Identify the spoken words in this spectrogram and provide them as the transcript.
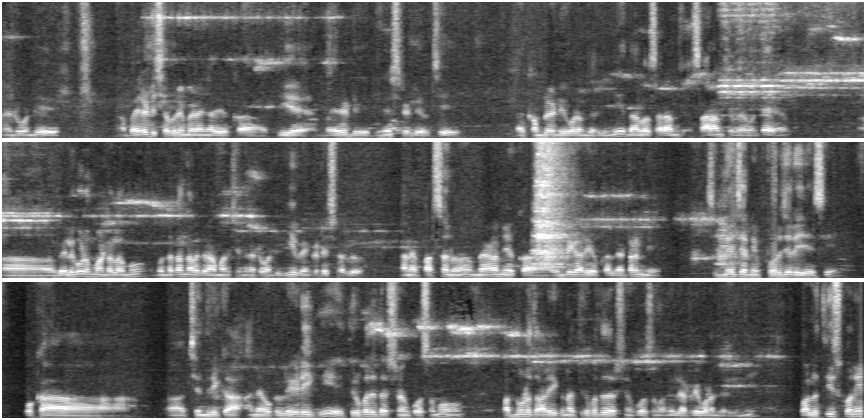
అనేటువంటి బైరెడ్డి శబరి మేడం గారి యొక్క పిఏ బైరెడ్డి దినేష్ రెడ్డి వచ్చి కంప్లైంట్ ఇవ్వడం జరిగింది. దానిలో సారాంశ సారాంశం ఏమంటే వెలుగొడ మండలము గుందకందాల గ్రామానికి చెందినటువంటి ఈ వెంకటేశ్వర్లు అనే పర్సన్ మేడం యొక్క ఎంపీ గారి యొక్క లెటర్ని సిగ్నేచర్ని ఫోర్జరీ చేసి ఒక చంద్రిక అనే ఒక లేడీకి తిరుపతి దర్శనం కోసము పదమూడో తారీఖున తిరుపతి దర్శనం కోసం అని లెటర్ ఇవ్వడం జరిగింది. వాళ్ళు తీసుకొని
